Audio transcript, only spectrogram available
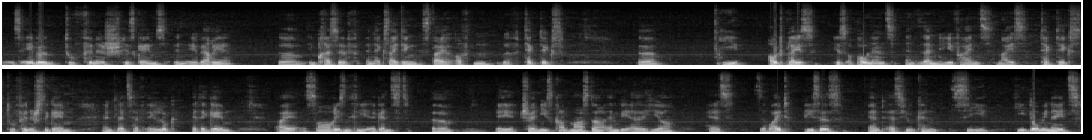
is able to finish his games in a very um, impressive and exciting style, often with tactics. Uh, he outplays his opponents and then he finds nice tactics to finish the game. And let's have a look at a game I saw recently against uh, a Chinese Grandmaster. MVL here has the white pieces and as you can see he dominates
